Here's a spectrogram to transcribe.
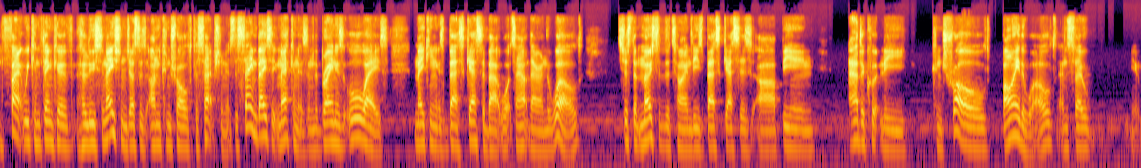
in fact, we can think of hallucination just as uncontrolled perception. It's the same basic mechanism. The brain is always making its best guess about what's out there in the world, it's just that most of the time, these best guesses are being adequately controlled by the world, and so you know,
